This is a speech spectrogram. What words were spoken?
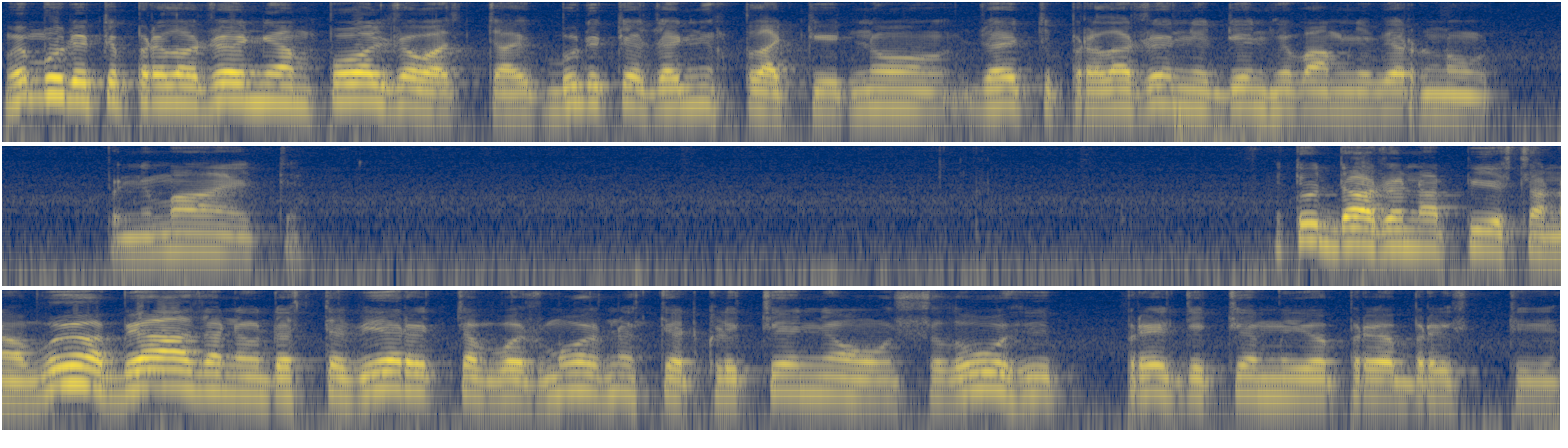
Вы будете приложением пользоваться и будете за них платить, но за эти приложения деньги вам не вернут. Понимаете? И тут даже написано, вы обязаны удостовериться в возможности отключения услуги, прежде чем ее приобрести.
